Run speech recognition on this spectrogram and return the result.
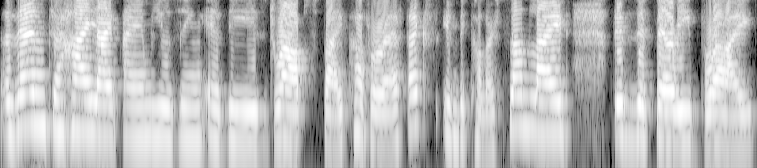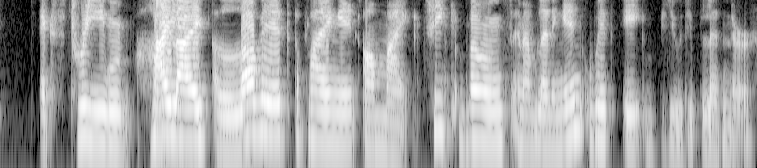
Then to highlight, I am using uh, these drops by Cover FX in the color Sunlight. This is a very bright, extreme highlight. I love it. Applying it on my cheekbones and I'm blending in with a beauty blender.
